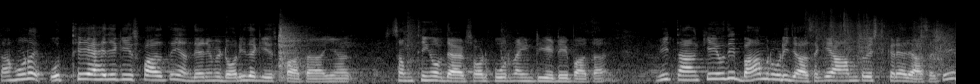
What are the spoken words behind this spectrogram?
ਤਾਂ ਹੁਣ ਉੱਥੇ ਇਹੋ ਜਿਹੇ ਕੇਸ ਪਾ ਦਿੱਤੇ ਜਾਂਦੇ ਆ ਜਿਵੇਂ ਡੋਰੀ ਦਾ ਕੇਸ ਪਾਤਾ ਜਾਂ something of that sort 498 A ਪਾਤਾ। ਵੀ ਤਾਂ ਕਿ ਉਹਦੀ ਬਾਹ ਮਰੋੜੀ ਜਾ ਸਕੇ ਆਮ ਟਵਿਸਟ ਕਰਿਆ ਜਾ ਸਕੇ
